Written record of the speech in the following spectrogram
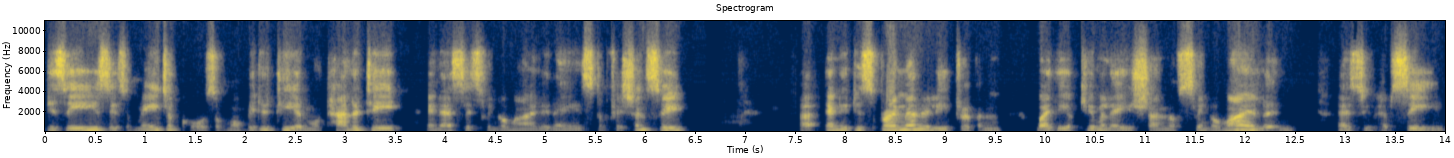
disease is a major cause of morbidity and mortality in acid sphingomyelinase deficiency, uh, and it is primarily driven by the accumulation of sphingomyelin, as you have seen.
